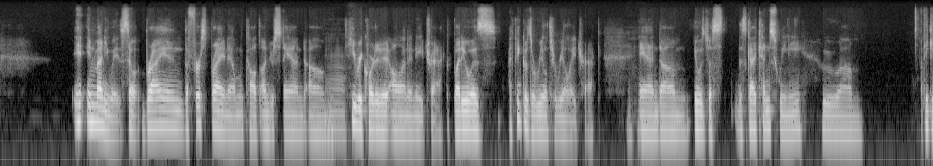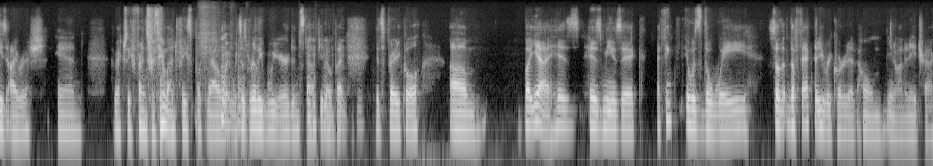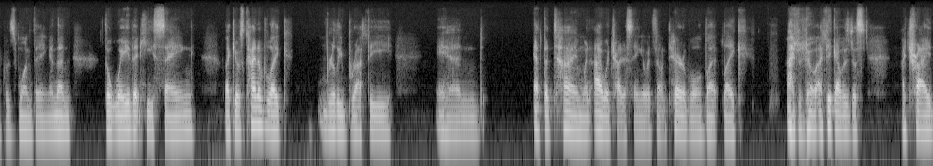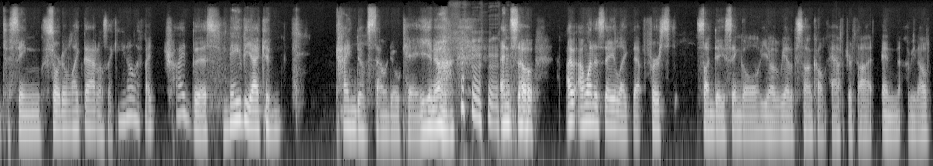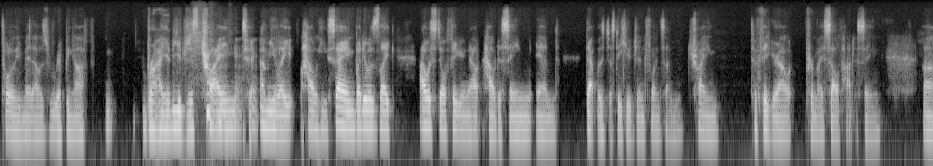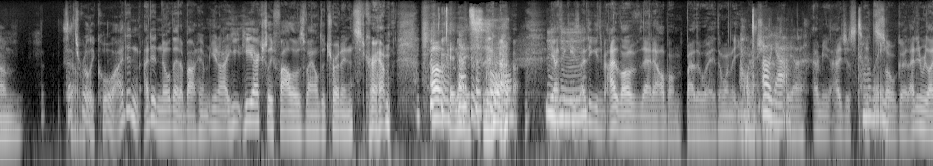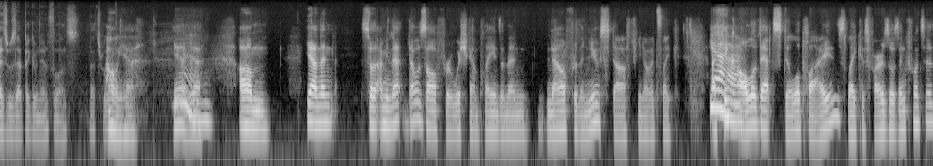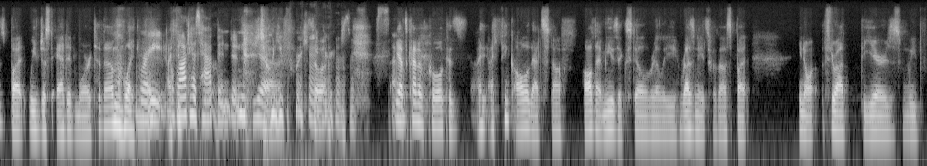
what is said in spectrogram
in, in many ways. So Brian, the first Brian album called Understand, um, Mm. he recorded it all on an eight track, but it was, I think it was a reel to reel eight track Mhm. and um, it was just this guy Ken Sweeney, who um, I think he's Irish, and I'm actually friends with him on Facebook now, which is really weird and stuff, you know. But it's very cool. Um, but yeah, his his music, I think it was the way. So the, the fact that he recorded at home, you know, on an eight track was one thing, and then the way that he sang, like it was kind of like really breathy, and at the time when I would try to sing, it would sound terrible, but like I don't know. I think I was just I tried to sing sort of like that. I was like, you know, if I tried this, maybe I could kind of sound okay, you know? and so I, I want to say like that first Sunday single, you know, we had a song called Afterthought. And I mean, I'll totally admit I was ripping off Brian, you're just trying to emulate how he sang, but it was like I was still figuring out how to sing. And that was just a huge influence on trying to figure out for myself how to sing. Um, That's So- really cool. I didn't I didn't know that about him. You know, he he actually follows Vinyl Detroit on Instagram. Oh, okay, nice. so cool. yeah, I think he's I Mhm. think he's I love that album by the way, the one that you Oh, mentioned. Oh, yeah. yeah. I mean, I just Totally. it's so good. I didn't realize it was that big of an influence. That's really Oh cool. yeah. Yeah, yeah. Um, yeah, and then so I mean that that was all for Wishing on Planes, and then now for the new stuff, you know, it's like I think all of that still applies, like as far as those influences, but we've just added more to them. like Right. I A think- lot has happened in Yeah, 24 so- years. yeah, it's kind of cool because I, I think all of that stuff, all that music still really resonates with us. But you know, throughout the years, we've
